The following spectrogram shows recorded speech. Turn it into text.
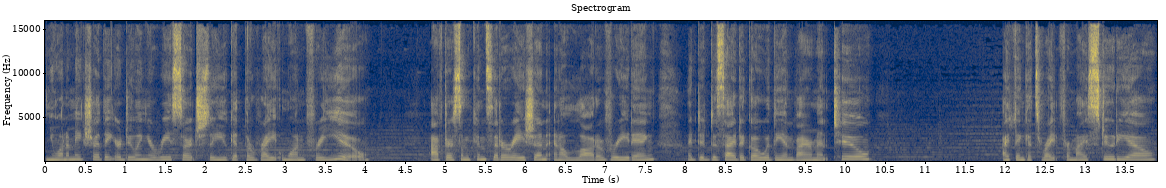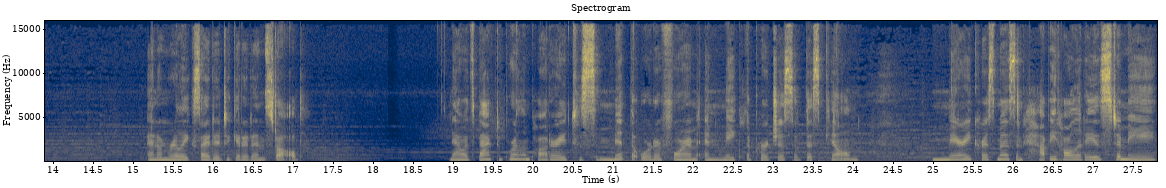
You want to make sure that you're doing your research so you get the right one for you. After some consideration and a lot of reading, I did decide to go with the Envirovent 2. I think it's right for my studio, and I'm really excited to get it installed. Now it's back to Portland Pottery to submit the order form and make the purchase of this kiln. Merry Christmas and Happy Holidays to me.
